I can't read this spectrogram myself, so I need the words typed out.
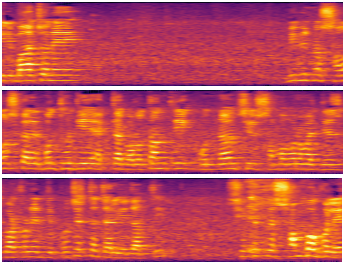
নির্বাচনে বিভিন্ন সংস্কারের মধ্য দিয়ে একটা গণতান্ত্রিক, উন্নয়নশীল, সম্ভাবনাময় দেশ গঠনের যে প্রচেষ্টা চালিয়ে যাচ্ছি, সেক্ষেত্রে সম্ভব হলে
